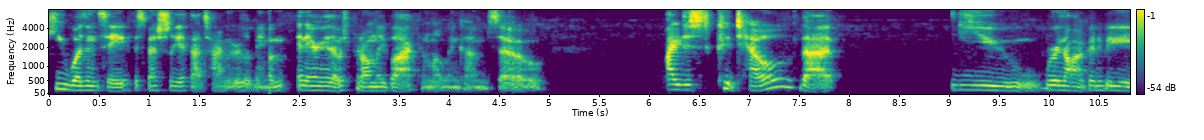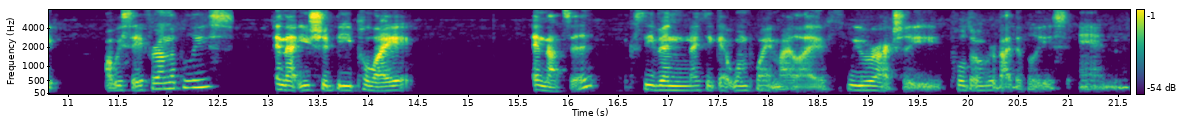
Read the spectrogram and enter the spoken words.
he wasn't safe, especially at that time we were living in an area that was predominantly black and low income. So I just could tell that you were not going to be always safe around the police and that you should be polite and that's it. Because even I think at one point in my life, we were actually pulled over by the police and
